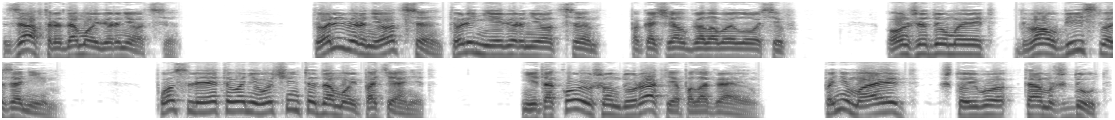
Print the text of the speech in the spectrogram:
Завтра домой вернется. — То ли вернется, то ли не вернется, — покачал головой Лосев. — Он же думает, два убийства за ним. После этого не очень-то домой потянет. Не такой уж он дурак, я полагаю. Понимает, что его там ждут.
